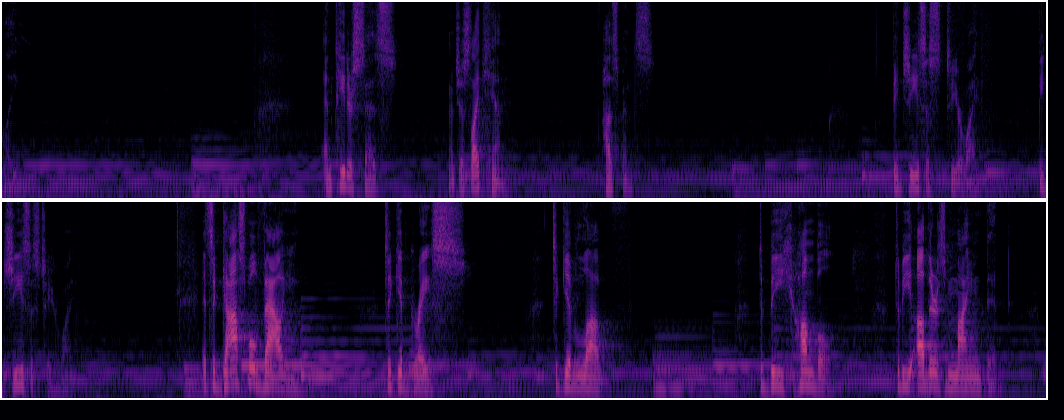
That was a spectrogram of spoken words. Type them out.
And Peter says, and just like him, husbands, be Jesus to your wife. Be Jesus to your wife. It's a gospel value to give grace, to give love, to be humble, to be others minded.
